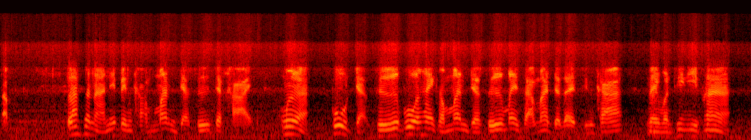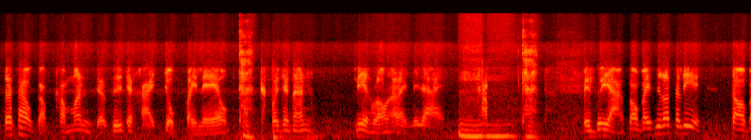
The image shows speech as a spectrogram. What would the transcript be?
ครับ ลักษณะนี้เป็นคำมั่นจะซื้อจะขาย เมื่อผู้จะซื้อผู้ให้คำมั่นจะซื้อไม่สามารถจะได้สินค้าในวันที่ยี่ห้า ก็เท่ากับคำมั่นจะซื้อจะขายจบไปแล้ว ค่ะ เพราะฉะนั้นเรียกร้องอะไรไม่ได้ อืมครับค่ะ เป็นตัวอย่างต่อไปซื้อลอตเตอรี่ต่อไป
